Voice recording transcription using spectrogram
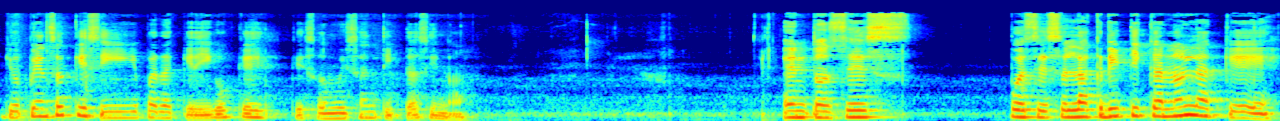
Yo pienso que sí, para que digo que, que muy santitas y no. Entonces, pues es la crítica, ¿no? La que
